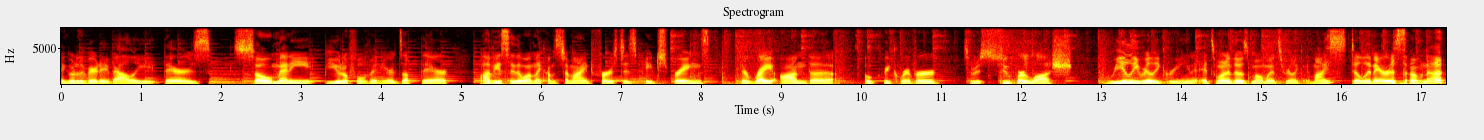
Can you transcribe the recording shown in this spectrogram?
and go to the Verde Valley. There's so many beautiful vineyards up there. Obviously, the one that comes to mind first is Page Springs. They're right on the Oak Creek River, so it is super lush, really, really green. It's one of those moments where you're like, Am I still in Arizona?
